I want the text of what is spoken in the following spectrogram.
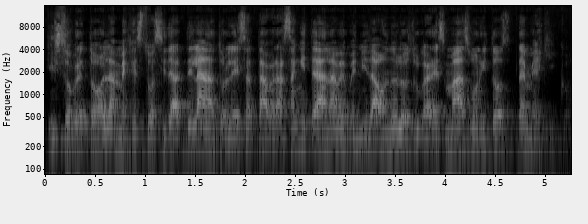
y sobre todo la majestuosidad de la naturaleza te abrazan y te dan la bienvenida a uno de los lugares más bonitos de México.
